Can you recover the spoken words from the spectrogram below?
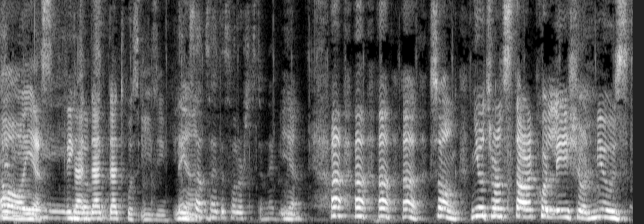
Oh, yes. Things That, outside- that that was easy. Things Yeah. outside the solar system. Nebulae. Yeah. Ah, ah, ah, ah. Song. Neutron star collision. Muse.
